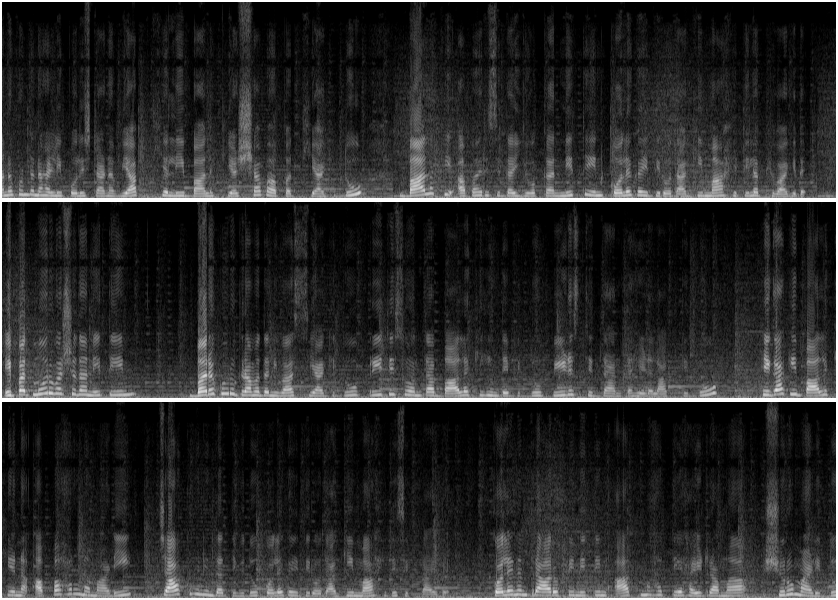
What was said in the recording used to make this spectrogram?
ಅನಗೊಂಡನಹಳ್ಳಿ ಪೊಲೀಸ್ ಠಾಣಾ ವ್ಯಾಪ್ತಿಯಲ್ಲಿ ಬಾಲಕಿಯ ಶವ ಪತ್ತೆಯಾಗಿದ್ದು ಬಾಲಕಿ ಅಪಹರಿಸಿದ ಯುವಕ ನಿತಿನ್ ಕೊಲೆಗೈದಿರೋದಾಗಿ ಮಾಹಿತಿ ಲಭ್ಯವಾಗಿದೆ. ಇಪ್ಪತ್ಮೂರು ವರ್ಷದ ನಿತಿನ್ ಬರಗೂರು ಗ್ರಾಮದ ನಿವಾಸಿಯಾಗಿದ್ದು, ಪ್ರೀತಿಸುವಂತ ಬಾಲಕಿ ಹಿಂದೆ ಬಿದ್ದು ಪೀಡಿಸುತ್ತಿದ್ದ ಅಂತ ಹೇಳಲಾಗ್ತಿದ್ದು, ಹೀಗಾಗಿ ಬಾಲಕಿಯನ್ನ ಅಪಹರಣ ಮಾಡಿ ಚಾಕುವಿನಿಂದ ತಿವಿದು ಕೊಲೆಗೈದಿರೋದಾಗಿ ಮಾಹಿತಿ ಸಿಗ್ತಾ ಇದೆ. ಕೊಲೆ ನಂತರ ಆರೋಪಿ ನಿತಿನ್ ಆತ್ಮಹತ್ಯೆ ಹೈಡ್ರಾಮಾ ಶುರು ಮಾಡಿದ್ದು,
